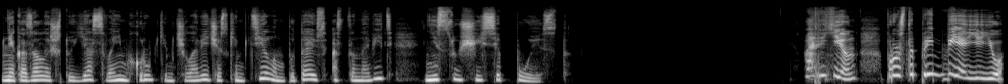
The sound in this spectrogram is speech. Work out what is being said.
Мне казалось, что я своим хрупким человеческим телом пытаюсь остановить несущийся поезд. «Ариен, просто прибей ее,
